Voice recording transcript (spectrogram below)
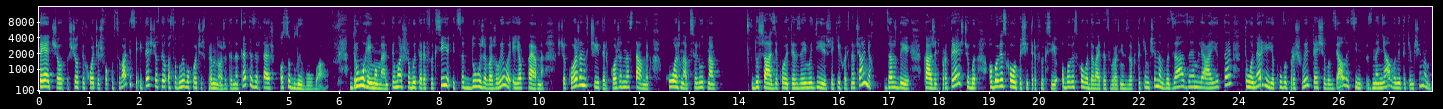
Те, що, що ти хочеш фокусуватися, і те, що ти особливо хочеш примножити. На це ти звертаєш особливу увагу. Другий момент ти можеш робити рефлексію, і це дуже важливо. І я впевнена, що кожен вчитель, кожен наставник, кожна абсолютна. Душа, з якою ти взаємодієш в якихось навчаннях, завжди кажуть про те, щоб обов'язково пишіть рефлексію, обов'язково давайте зворотній зв'язок. Таким чином, ви заземляєте ту енергію, яку ви пройшли, те, що ви взяли, ці знання, вони таким чином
